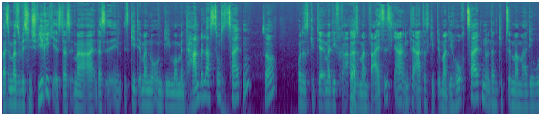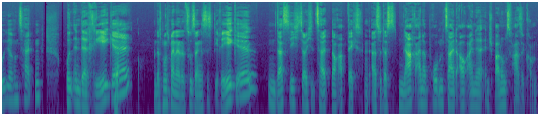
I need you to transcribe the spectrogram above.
was immer so ein bisschen schwierig ist, dass immer, das, es geht immer nur um die momentan Belastungszeiten, so. Und es gibt ja immer die Frage, Ja. also man weiß es ja im Theater, es gibt immer die Hochzeiten und dann gibt es immer mal die ruhigeren Zeiten. Und in der Regel, und das muss man ja dazu sagen, es ist die Regel, dass sich solche Zeiten auch abwechseln. Also dass nach einer Probenzeit auch eine Entspannungsphase kommt.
